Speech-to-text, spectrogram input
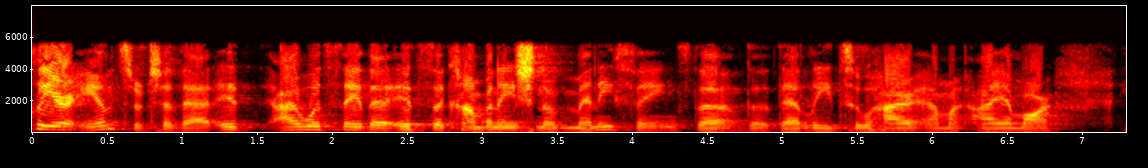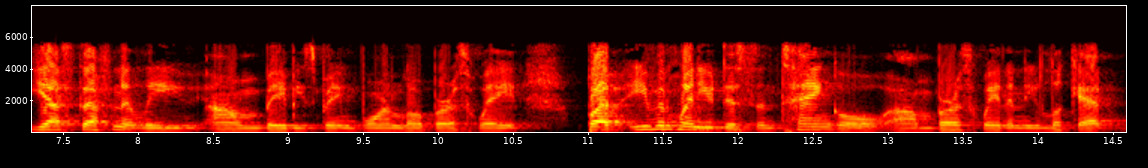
clear answer to that. It, I would say that it's a combination of many things that, that, that lead to higher IMR. Yes, definitely um, babies being born low birth weight, but even when you disentangle um, birth weight and you look at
